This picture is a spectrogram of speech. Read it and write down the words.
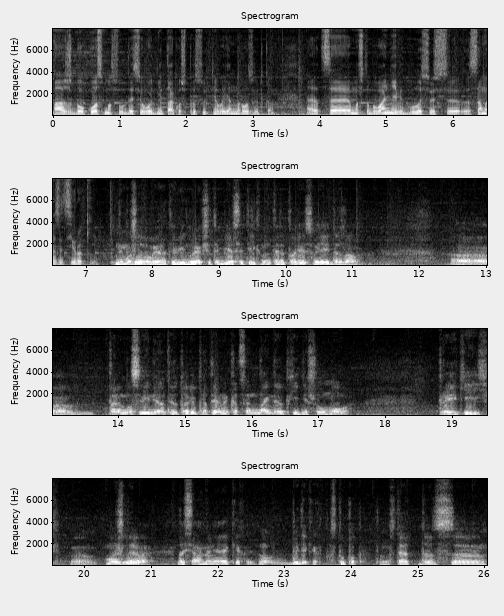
аж до космосу, де сьогодні також присутня воєнна розвідка. Е, Це масштабування відбулося ось е, саме за ці роки. Неможливо виграти війну, якщо ти б'єшся тільки на території своєї держави. Перенос війни на територію противника це найнеобхідніша умова. при якій можливе досягнення якихось ну, будь-яких поступок там, до- з, е,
